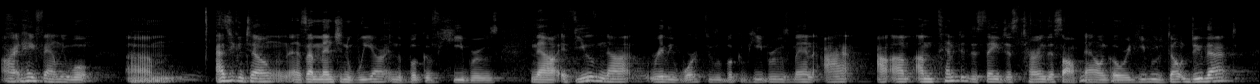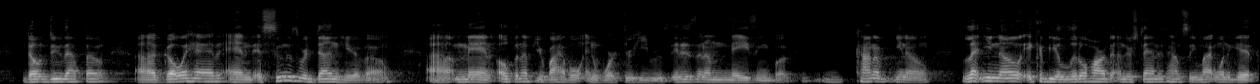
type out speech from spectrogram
All right, hey, family. Well, um, as you can tell, as I mentioned, we are in the book of Hebrews. Now, if you have not really worked through the book of Hebrews, man, I, I am tempted to say just turn this off now and go read Hebrews. Don't do that. Don't do that though. Uh, go ahead and as soon as we're done here, though, uh, man, open up your Bible and work through Hebrews. It is an amazing book. Kind of, you know, let you know it can be a little hard to understand at times, so you might want to get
